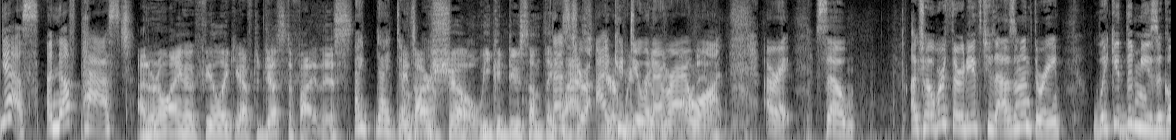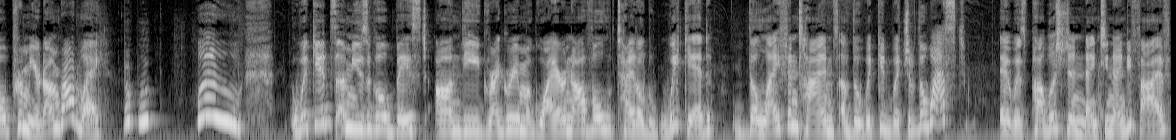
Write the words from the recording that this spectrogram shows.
Yes, enough passed. I don't know why I feel like you have to justify this. I, I don't it's know. our show. We could do something. That's true. I could do really whatever I want. All right. So, October 30th, 2003, Wicked the Musical premiered on Broadway. Whoop, whoop. Woo! Wicked's a musical based on the Gregory Maguire novel titled Wicked The Life and Times of the Wicked Witch of the West. It was published in 1995,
